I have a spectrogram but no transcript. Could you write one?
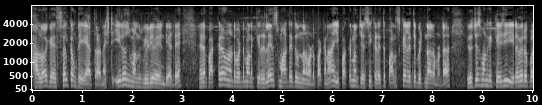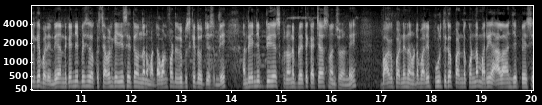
Hello guys welcome to Yatra. Next ఈరోజు మన వీడియో ఏంటి అంటే నేను పక్కనే ఉన్నటువంటి మనకి రిలయన్స్ మార్ట్ అయితే ఉందన్నమాట పక్కన. ఈ పక్కన వచ్చేసి ఇక్కడైతే పనసకాయలు అయితే పెట్టినారనమాట ఇది వచ్చేసి మనకి కేజీ ఇరవై రూపాయలకే పడింది. అందుకని చెప్పేసి ఒక సెవెన్ కేజీస్ అయితే ఉందన్నమాట. వన్ ఫార్టీ రూపీస్కి అయితే వచ్చేసింది. అందుకని చెప్పి తీసేసుకున్నాను. ఇప్పుడైతే కట్ చేస్తున్నాను చూడండి. బాగా పండింది అనమాట మరి పూర్తిగా పండకుండా మరి అలా అని చెప్పేసి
